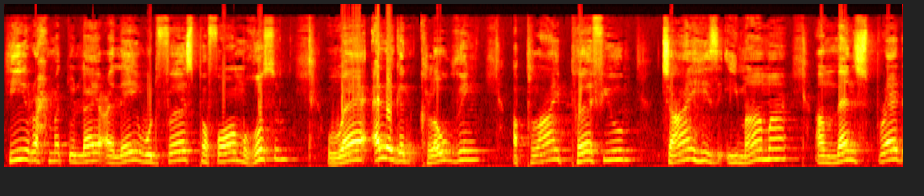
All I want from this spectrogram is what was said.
he rahmatullahi alayhi would first perform ghusl, wear elegant clothing, apply perfume, tie his imama, and then spread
